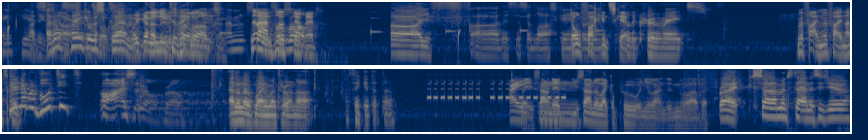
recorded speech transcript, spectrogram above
I, think I don't it's think it was Let's Glenn. We're gonna You need lose. to vote gonna Rob. lose. Um, Stan's so vote Rob. stupid. Oh, you. F- oh, this is the last game. Don't for me- fucking skip. For the crewmates. We're fine. We're fine. That's Who good. never voted? Oh, that's... I don't know if mine went through or not. I think it did though. I, Mate, you sounded mm, you sounded like a poo when you landed in the lava. Right, Sam and Stan, this is you.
